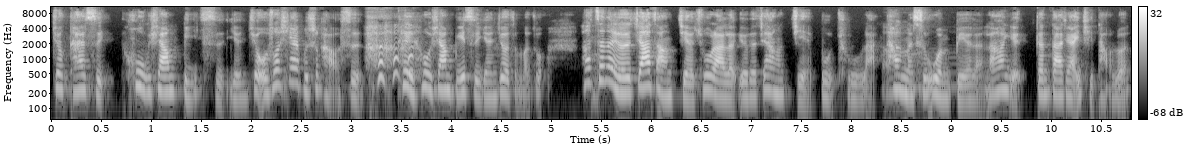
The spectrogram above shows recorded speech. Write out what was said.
就开始互相彼此研究。我说现在不是考试，可以互相彼此研究怎么做。他真的有的家长解出来了，有的家长解不出来，他们是问别人，然后也跟大家一起讨论。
